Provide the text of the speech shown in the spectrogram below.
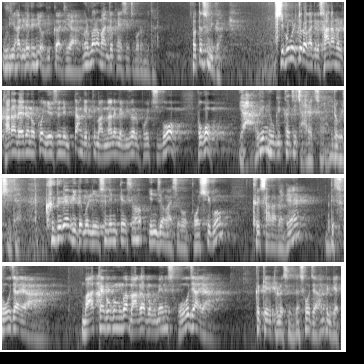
우리 할 일은 여기까지야. 얼마나 만족했을지 모릅니다. 어떻습니까? 지붕을 뚫어가지고 사람을 달아 내려놓고 예수님 딱 이렇게 만나는 걸 이걸 보시고 보고 야, 우리는 여기까지 잘했어. 이러고 있을 때 그들의 믿음을 예수님께서 인정하시고 보시고 그 사람에게 소자야. 마태복음과 마가복음에는 소자야. 그렇게 불렀습니다. 소자. 그러니까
